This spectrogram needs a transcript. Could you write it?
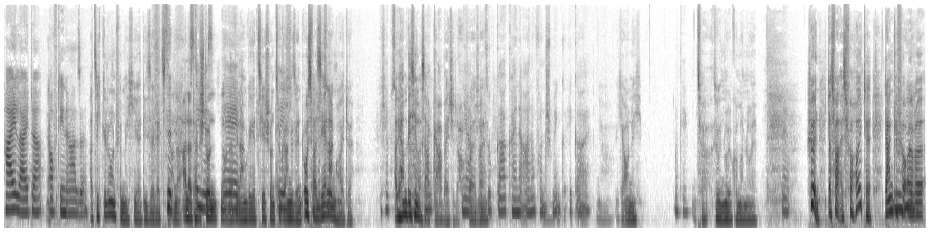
Highlighter auf die Nase. Hat sich gelohnt für mich hier, diese letzten anderthalb Ding ist, Stunden oder wie lange wir jetzt hier schon zugange sind. Oh, es war sehr so- lang heute. So Aber wir haben ein bisschen was abgearbeitet auch. Ja, weil, ich habe so gar keine Ahnung von Schminke. Egal. ja, ich auch nicht. Okay. So 0,0. Ja. Schön, das war es für heute. Danke Mhm. für eure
